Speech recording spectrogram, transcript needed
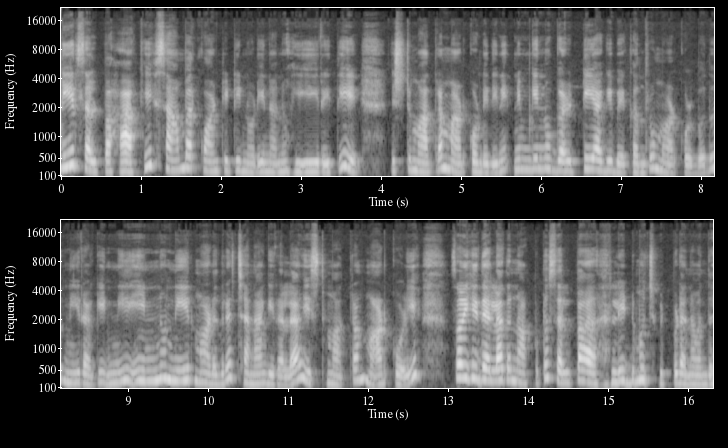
ನೀರು ಸ್ವಲ್ಪ ಹಾಕಿ ಸಾಂಬಾರು ಕ್ವಾಂಟಿಟಿ ನೋಡಿ ನಾನು ಈ ರೀತಿ ಇಷ್ಟು ಮಾತ್ರ ಮಾಡ್ಕೊಂಡಿದ್ದೀನಿ. ನಿಮಗಿನ್ನೂ ಗಟ್ಟಿಯಾಗಿ ಬೇಕಂದರೂ ಮಾಡ್ಕೊಳ್ಬೋದು. ನೀರಾಗಿ ನೀ ಇನ್ನೂ ನೀರು ಮಾಡಿದ್ರೆ ಚೆನ್ನಾಗಿರಲ್ಲ, ಇಷ್ಟು ಮಾತ್ರ ಮಾಡ್ಕೊಳ್ಳಿ. ಸೊ ಇದೆಲ್ಲದನ್ನು ಹಾಕ್ಬಿಟ್ಟು ಸ್ವಲ್ಪ ಲಿಡ್ ಮುಚ್ಚಿಬಿಟ್ಬಿಡೋಣ, ಒಂದು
